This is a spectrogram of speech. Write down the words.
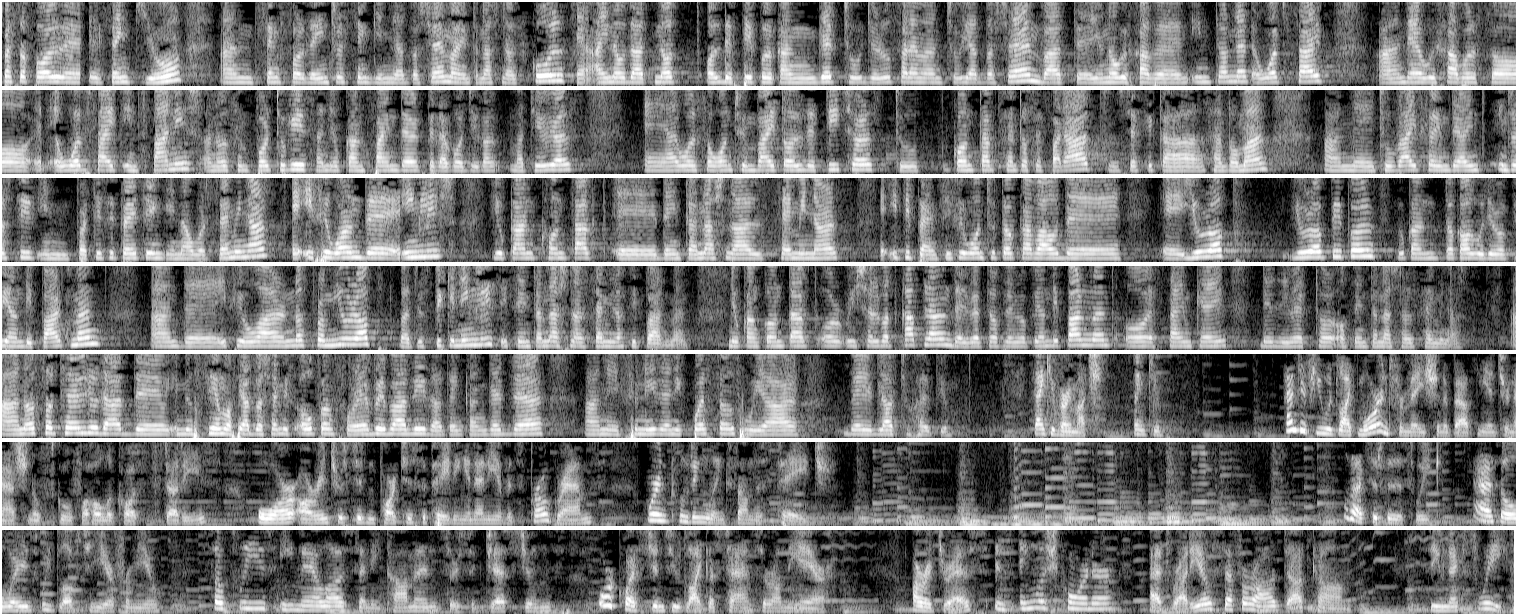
First of all, uh, thank you, and thanks for the interest in Yad Vashem, an international school. Uh, I know that not all the people can get to Jerusalem and to Yad Vashem, but uh, you know we have an internet, a website, and there we have also a, a website in Spanish and also in Portuguese, and you can find there pedagogical materials. Uh, I also want to invite all the teachers to contact Centro Sefarad, to Jessica San Roman, and uh, to write her if they are in interested in participating in our seminars. Uh, if you want the English, you can contact uh, the international seminars. It depends. If you want to talk about the uh, Europe, Europe people, you can talk about with the European department. And uh, if you are not from Europe, but you speak in English, it's the International Seminars Department. You can contact or Richelle Budd Caplan, the Director of the European Department, or Ephraim Kaye, the Director of the International Seminars. And also tell you that the Museum of Yad Vashem is open for everybody, that they can get there. And if you need any questions, we are very glad to help you. Thank you very much. Thank you. And if you would like more information about the International School for Holocaust Studies, or are interested in participating in any of its programs, we're including links on this page. Well, that's it for this week. As always, we'd love to hear from you. So please email us any comments or suggestions or questions you'd like us to answer on the air. Our address is English Corner at radiosefarad.com. See you next week.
